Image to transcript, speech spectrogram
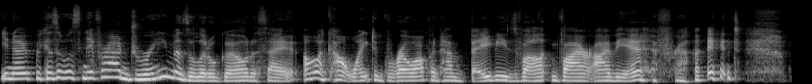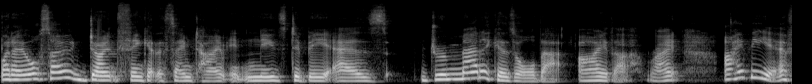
you know, because it was never our dream as a little girl to say, Oh, I can't wait to grow up and have babies via, via IVF, right? But I also don't think at the same time it needs to be as dramatic as all that either, right? IVF,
